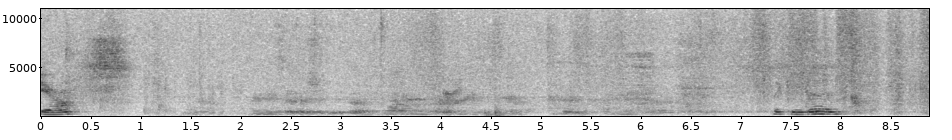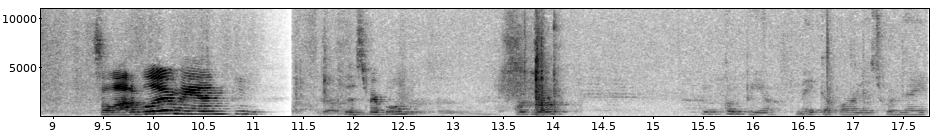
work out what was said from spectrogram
there. Looking good. It's a lot of blue, man. Hmm. This purple. Uh-huh. I'm gonna be a makeup artist one day.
